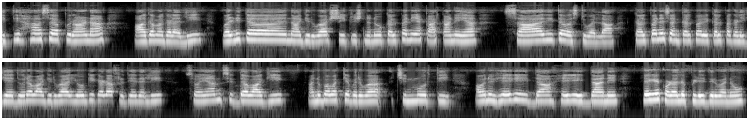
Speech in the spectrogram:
ಇತಿಹಾಸ ಪುರಾಣ ಆಗಮಗಳಲ್ಲಿ ವರ್ಣಿತನಾಗಿರುವ ಶ್ರೀಕೃಷ್ಣನು ಕಲ್ಪನೆಯ ಕಾರ್ಖಾನೆಯ ಸಾಧಿತ ವಸ್ತುವಲ್ಲ. ಕಲ್ಪನೆ ಸಂಕಲ್ಪ ವಿಕಲ್ಪಗಳಿಗೆ ದೂರವಾಗಿರುವ ಯೋಗಿಗಳ ಹೃದಯದಲ್ಲಿ ಸ್ವಯಂ ಸಿದ್ಧವಾಗಿ ಅನುಭವಕ್ಕೆ ಬರುವ ಚಿನ್ಮೂರ್ತಿ, ಅವನು ಹೇಗೆ ಇದ್ದ, ಹೇಗೆ ಇದ್ದಾನೆ, ಹೇಗೆ ಕೊಡಲು ಪಿಡಿದಿರುವನು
